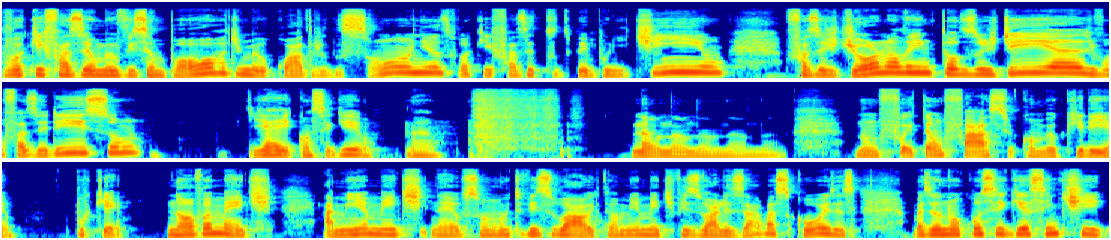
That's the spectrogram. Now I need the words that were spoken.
Vou aqui fazer o meu vision board, meu quadro dos sonhos, vou aqui fazer tudo bem bonitinho, fazer journaling todos os dias, vou fazer isso. E aí, conseguiu? Não. não, não, não, não, não. Não foi tão fácil como eu queria. Por quê? Novamente, a minha mente, né, eu sou muito visual, então a minha mente visualizava as coisas, mas eu não conseguia sentir.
